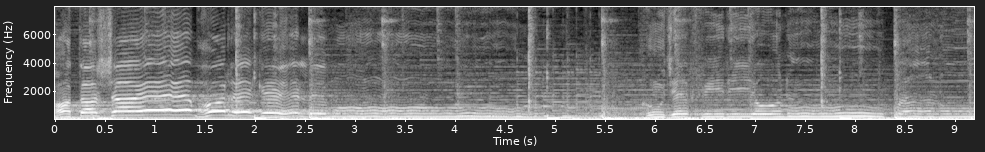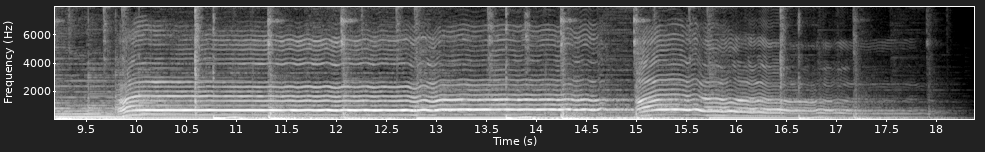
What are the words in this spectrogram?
হতাশায় ভরে গেলে খুঁজে ফিরি অনু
